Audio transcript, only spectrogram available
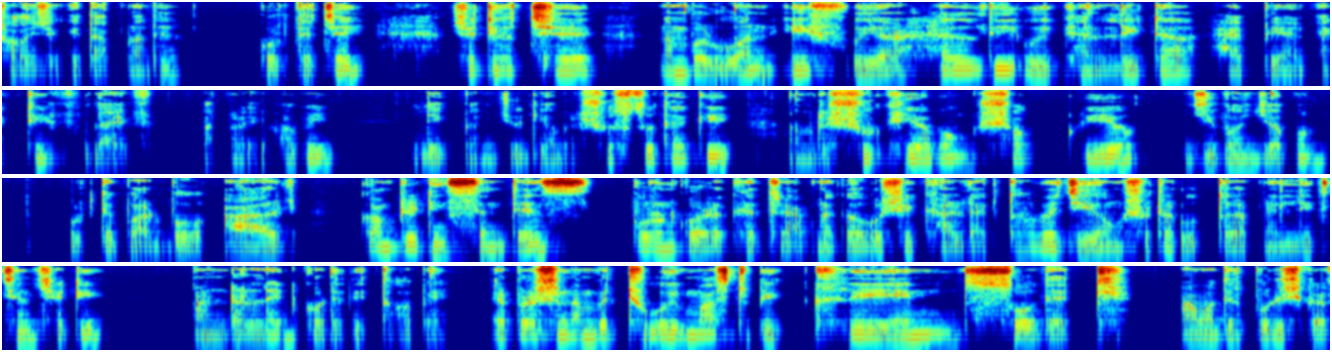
সহযোগিতা আপনাদের করতে চাই। সেটি হচ্ছে number one if we are healthy we can lead a happy and active life আপনারা এভাবেই লিখবেন যদি আমরা সুস্থ থাকি, আমরা সুখী এবং সক্রিয় জীবনযাপন করতে পারব। আর কমপ্লিটিং সেন্টেন্স পূরণ করার ক্ষেত্রে আপনাকে অবশ্যই খেয়াল রাখতে হবে, যে অংশটার উত্তর আপনি লিখছেন সেটি আন্ডারলাইন করে দিতে হবে। এরপর number two we must be clean so that আমাদের পরিষ্কার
